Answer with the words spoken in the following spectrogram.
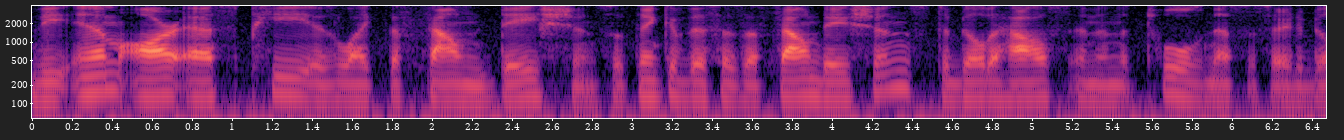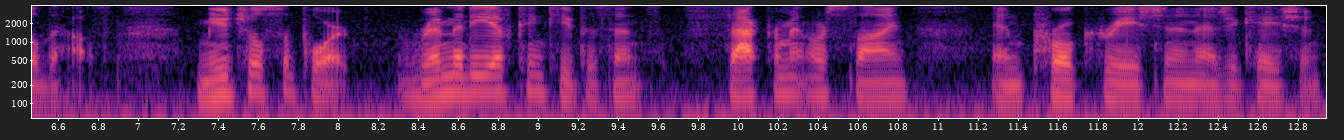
The MRSP is like the foundation. So think of this as the foundations to build a house and then the tools necessary to build the house. Mutual support, remedy of concupiscence, sacrament or sign, and procreation and education.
